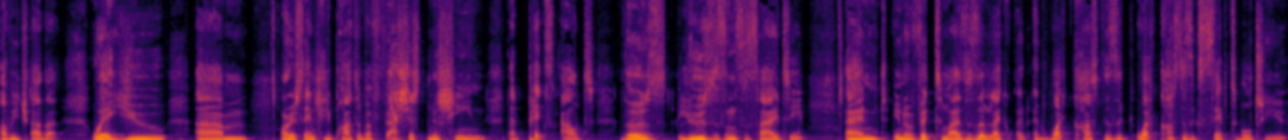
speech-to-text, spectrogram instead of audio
of each other, where you um, are essentially part of a fascist machine that picks out those losers in society and you know victimizes them? Like, at, at what cost is it? What cost is acceptable to you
